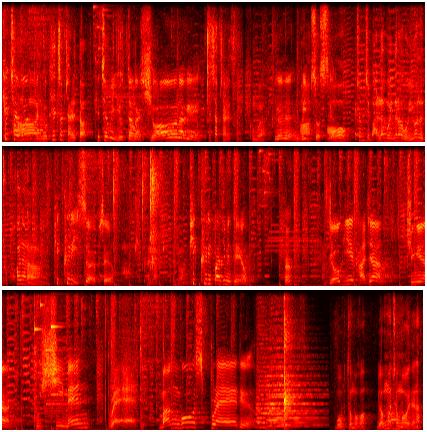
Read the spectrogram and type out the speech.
케찹은 아 이거 케찹 잘했다 케찹은 이따가 어. 시원하게. 케찹 잘했어 그건 뭐야 이거는 립 소스. 어, 어쩐지 말라 보이더라고. 이거는 촉촉하잖아. 피클이 있어요, 없어요? 아, 피클, 나 피클 좋아하는. 피클이 빠지면 돼요. 어? 여기에 가장 중요한 부시맨 브레드. 망고 스프레드. 뭐부터 먹어? 면 먼저 먹어야 되나?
